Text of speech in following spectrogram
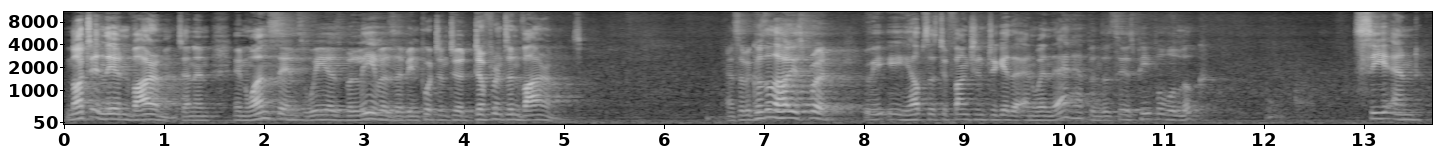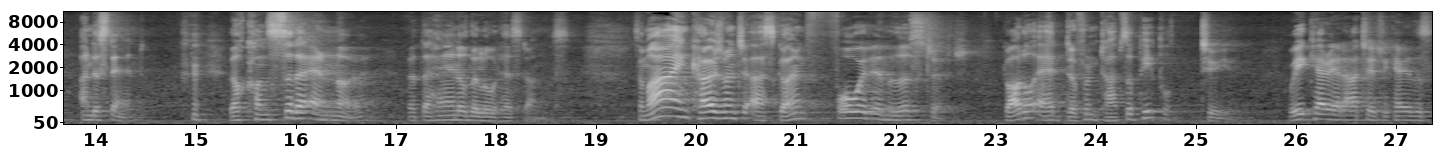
not in the environment. And in, in one sense, we as believers have been put into a different environment. And so, because of the Holy Spirit, we, He helps us to function together. And when that happens, it says people will look, see, and understand. They'll consider and know that the hand of the Lord has done this. So, my encouragement to us going forward in this church, God will add different types of people to you. We carry at our church, we carry this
